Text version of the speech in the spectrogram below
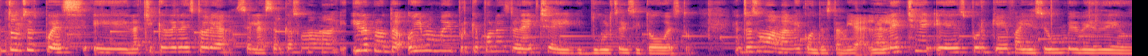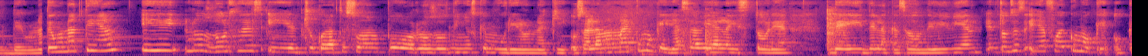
Entonces, pues, eh, la chica de la historia se le acerca a su mamá y le pregunta, oye mamá, ¿y por qué pones leche y dulces y todo esto? Entonces su mamá le contesta, mira, la leche es porque falleció un bebé de, de una tía y los dulces y el chocolate son por los dos niños que murieron aquí. O sea, la mamá como que ya sabía la historia de ahí, de la casa donde vivían. Entonces ella fue como que, ok,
